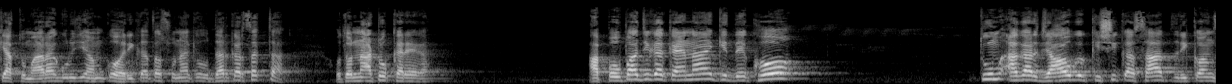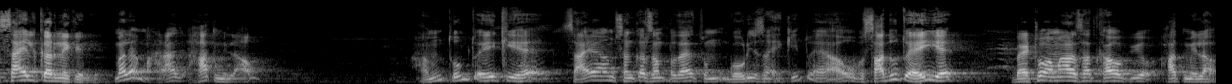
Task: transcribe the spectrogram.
क्या तुम्हारा गुरुजी हमको हरिकथा सुना के उद्धार कर सकता? वो तो नाटक करेगा। अब पोपा जी का कहना है कि देखो, तुम अगर जाओगे किसी का साथ रिकॉन्साइल करने के लिए मतलब महाराज, हाथ मिलाओ। हम, तुम तो एक ही है, साया हम शंकर संप्रदाय, तुम गौरी एक ही तो है, आओ, साधु तो है ही है। बैठो हमारे साथ, खाओ, पियो, हाथ मिलाओ।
